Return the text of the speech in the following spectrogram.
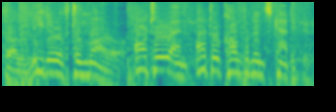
For Leader of Tomorrow, Auto and Auto Components category,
